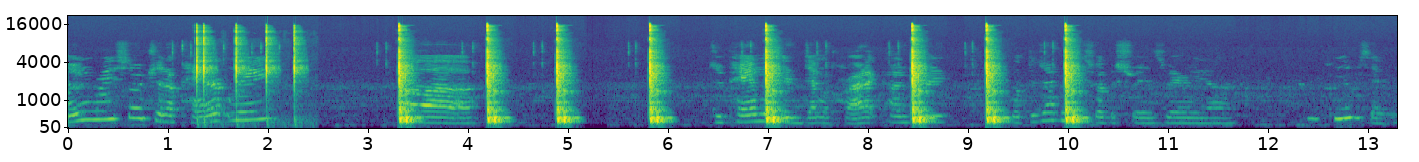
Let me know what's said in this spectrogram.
own research and apparently uh, Japan was a democratic country, but the Japanese focus trade is very uh, confusing.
